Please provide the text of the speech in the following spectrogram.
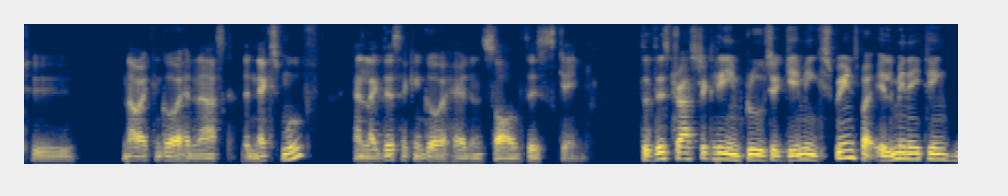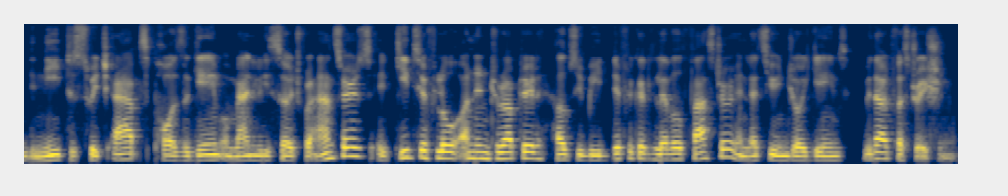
to, now I can go ahead and ask the next move. And like this, I can go ahead and solve this game. So this drastically improves your gaming experience by eliminating the need to switch apps, pause the game, or manually search for answers. It keeps your flow uninterrupted, helps you beat difficult level faster, and lets you enjoy games without frustration.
